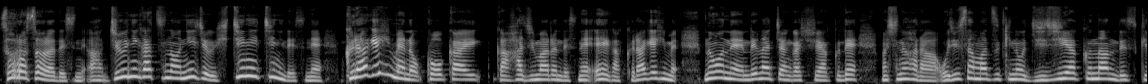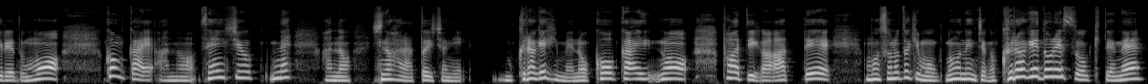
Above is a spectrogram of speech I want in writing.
そろそろですね、あ、12月の27日にですね、クラゲ姫の公開が始まるんですね。映画クラゲ姫。能年レナちゃんが主役で、まあ、篠原はおじさま好きのジジ役なんですけれども、今回、あの、先週ね、あの、篠原と一緒にクラゲ姫の公開のパーティーがあって、もうその時ものうねんちゃんがクラゲドレスを着てね、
